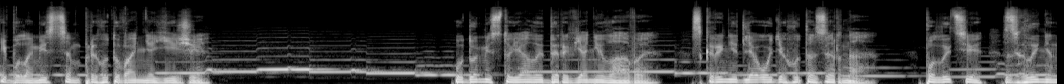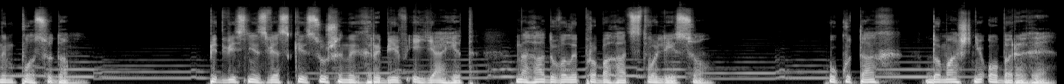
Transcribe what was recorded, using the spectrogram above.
і була місцем приготування їжі. У домі стояли дерев'яні лави, скрині для одягу та зерна, полиці з глиняним посудом. Підвісні зв'язки сушених грибів і ягід нагадували про багатство лісу. У кутах домашні обереги,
